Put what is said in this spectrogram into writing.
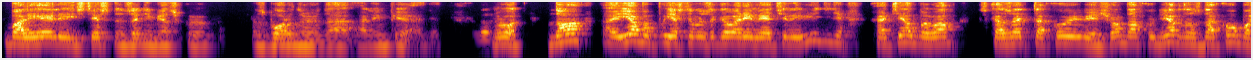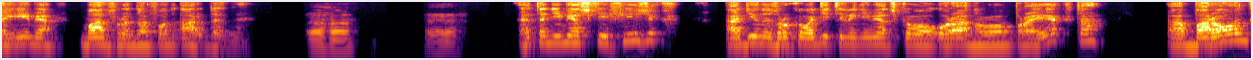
болели, естественно, за немецкую сборную на Олимпиаде. Вот. Но я бы, если вы заговорили о телевидении, хотел бы вам сказать такую вещь. Вам, наверное, знакомо имя Манфреда фон Ардене. Uh-huh. Uh-huh. Это немецкий физик, один из руководителей немецкого уранового проекта, э, барон,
